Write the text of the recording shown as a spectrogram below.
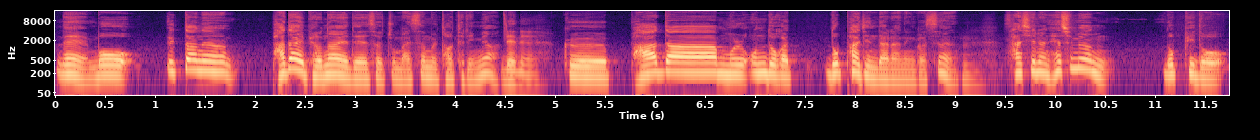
네, 뭐 일단은 바다의 변화에 대해서 좀 말씀을 더 드리면 네네. 그 바닷물 온도가 높아진다라는 것은 음. 사실은 해수면 높이도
